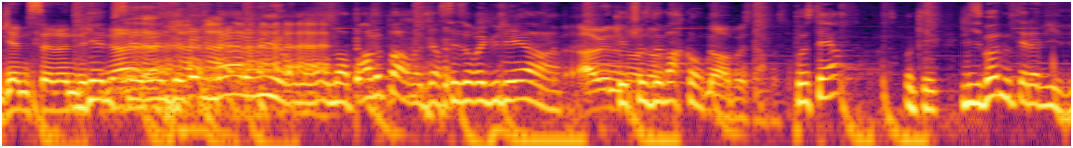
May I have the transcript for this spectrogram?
Game 7 des Game finales 7 de finale, oui, on n'en parle pas, on va dire saison régulière. Ah oui, non, Quelque non, chose de marquant. Non, poster, poster. Poster? Ok. Lisbonne ou Tel Aviv?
